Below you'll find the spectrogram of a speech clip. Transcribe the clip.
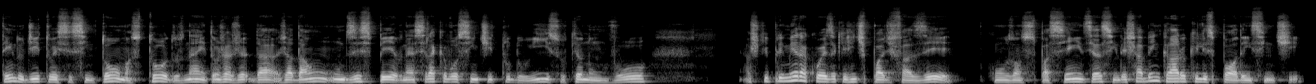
tendo dito esses sintomas todos, né? Então já, já dá, já dá um, um desespero, né? Será que eu vou sentir tudo isso? Que eu não vou? Acho que a primeira coisa que a gente pode fazer com os nossos pacientes é assim, deixar bem claro o que eles podem sentir.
